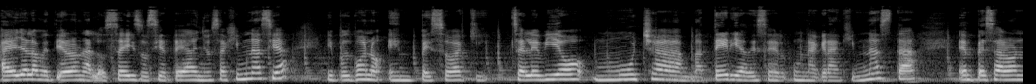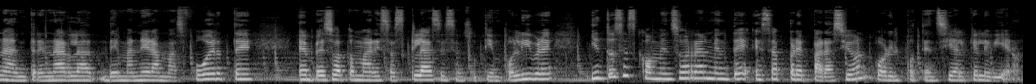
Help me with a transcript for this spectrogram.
A ella la metieron a los 6 o 7 años a gimnasia y pues bueno, empezó aquí. Se le vio mucha materia de ser una gran gimnasta, empezaron a entrenarla de manera más fuerte, empezó a tomar esas clases en su tiempo libre. Y entonces comenzó realmente esa preparación por el potencial que le vieron.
